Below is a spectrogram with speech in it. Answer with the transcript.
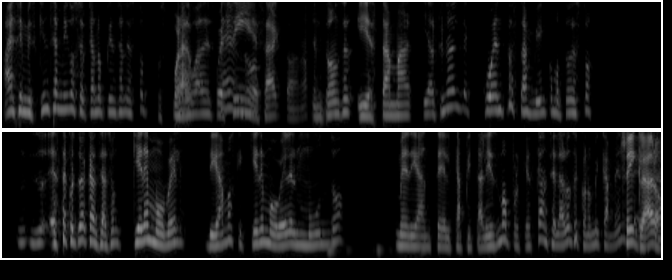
Ay, si mis 15 amigos cercanos piensan esto, pues por algo ha de ser. Pues sí, ¿no? exacto, ¿no? Entonces, y está mal. Y al final de cuentas también, como todo esto, esta cultura de cancelación quiere mover, digamos que quiere mover el mundo mediante el capitalismo, porque es cancelarlos económicamente. Sí, claro.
